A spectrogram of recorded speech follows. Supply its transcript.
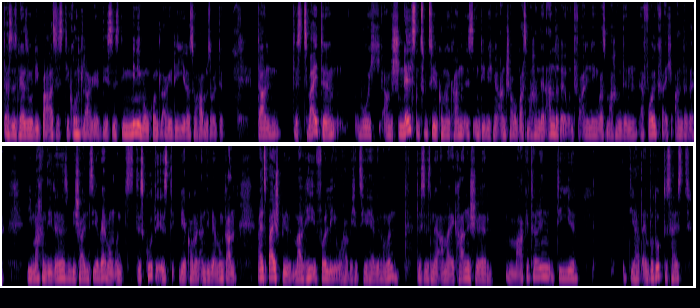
Das ist mehr so die Basis, die Grundlage. Das ist die Minimumgrundlage, die jeder so haben sollte. Dann das zweite, wo ich am schnellsten zum Ziel kommen kann, ist, indem ich mir anschaue, was machen denn andere und vor allen Dingen, was machen denn erfolgreich andere? Wie machen die denn das und wie schalten sie ihre Werbung? Und das Gute ist, wir kommen an die Werbung dran. Als Beispiel, Marie Forleo habe ich jetzt hier hergenommen. Das ist eine amerikanische Marketerin, die, die hat ein Produkt, das heißt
